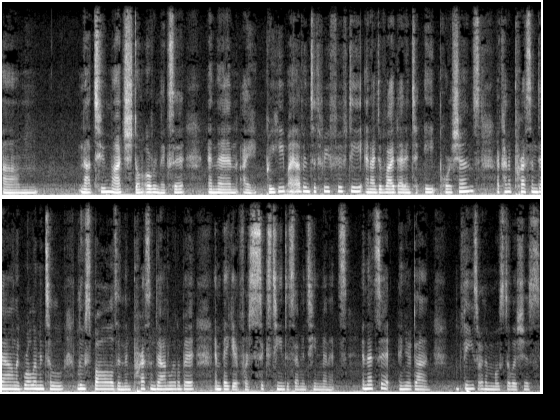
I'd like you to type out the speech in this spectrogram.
Um, not too much, don't overmix it. And then I preheat my oven to 350 and I divide that into eight portions. I kind of press them down, like roll them into loose balls and then press them down a little bit and bake it for 16 to 17 minutes. And that's it, and you're done. These are the most delicious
